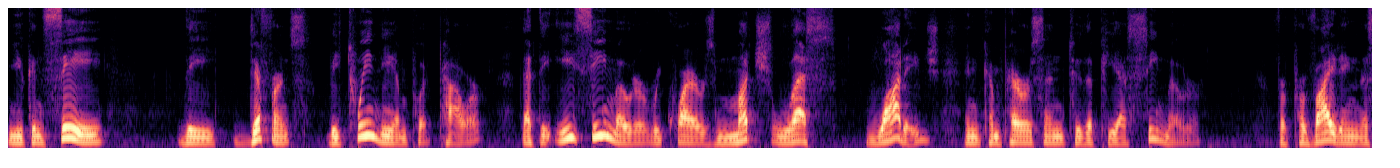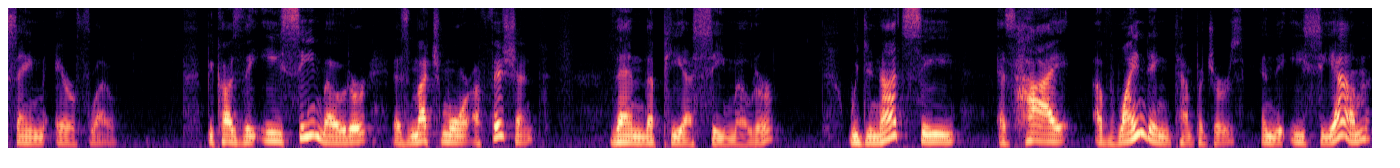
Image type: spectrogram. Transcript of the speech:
You can see the difference between the input power that the EC motor requires much less wattage in comparison to the PSC motor for providing the same airflow. Because the EC motor is much more efficient than the PSC motor, we do not see as high of winding temperatures in the ECM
